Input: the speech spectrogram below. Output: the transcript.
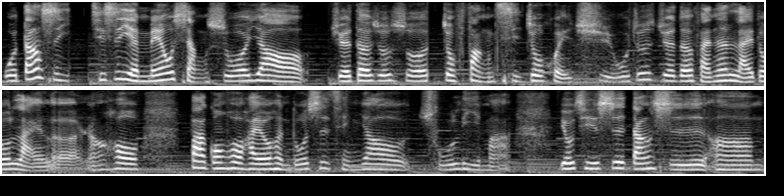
我当时其实也没有想说要觉得就是说就放弃就回去，我就是觉得反正来都来了，然后罢工后还有很多事情要处理嘛，尤其是当时嗯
